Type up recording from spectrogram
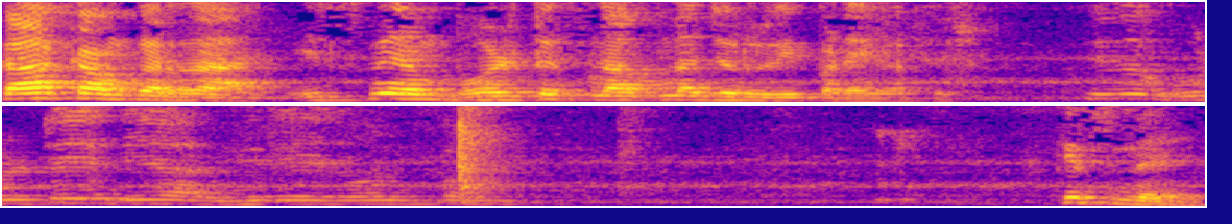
का काम कर रहा है। इसमें हम वोल्टेज नापना ज़रूरी पड़ेगा फिर। तो वोल्टेज दिया विलेज वन किसमें?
